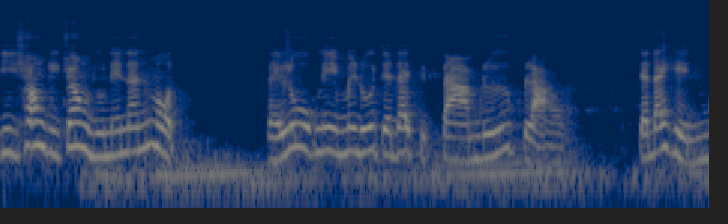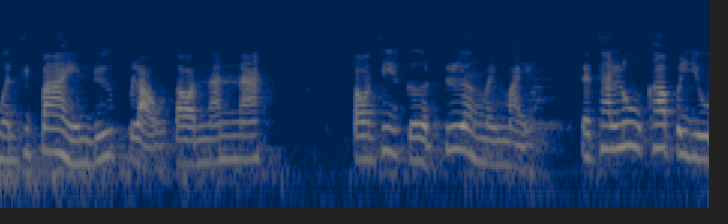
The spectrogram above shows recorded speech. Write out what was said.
กี่ช่องกี่ช่องอยู่ในนั้นหมด แต่ลูกนี่ไม่รู้จะได้ติดตามหรือเปล่า จะได้เห็นเหมือนที่ป้าเห็นหรือเปล่าตอนนั้นนะ ตอนที่เกิดเรื่องใหม่ ๆ แต่ถ้าลูกเข้าไปอยู่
